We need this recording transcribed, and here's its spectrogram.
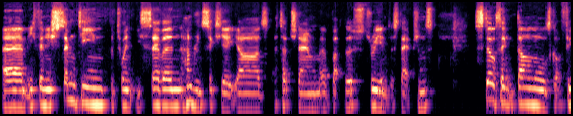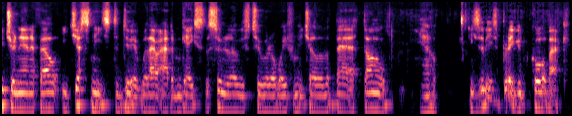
Um, he finished 17 for 27, 168 yards, a touchdown, uh, but those three interceptions. Still think Darnold's got future in the NFL. He just needs to do it without Adam Gase. The sooner those two are away from each other, the better. Darnold, you know, he's a, he's a pretty good quarterback.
